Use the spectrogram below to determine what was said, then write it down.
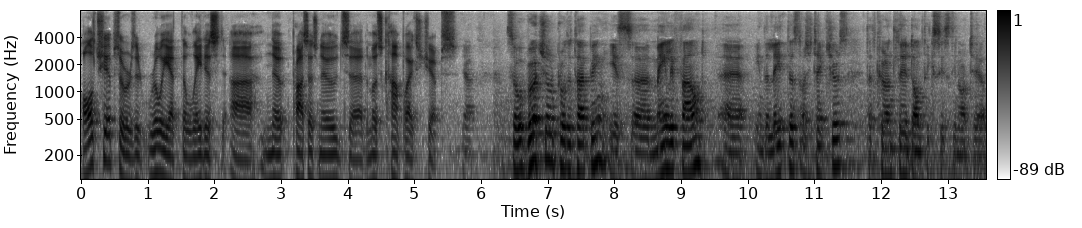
all chips, or is it really at the latest uh, no process nodes, uh, the most complex chips? Yeah. So virtual prototyping is uh, mainly found uh, in the latest architectures that currently don't exist in RTL.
